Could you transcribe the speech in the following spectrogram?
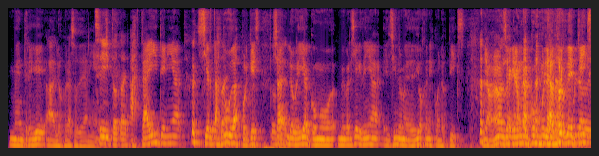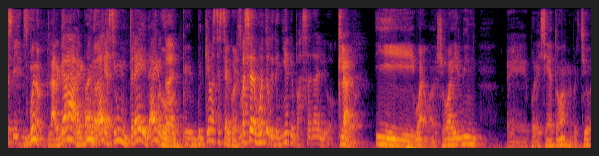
me entregué a los brazos de Ainge. Sí, total. Hasta ahí tenía ciertas Total. dudas porque es- ya lo veía como, me parecía que tenía el síndrome de Diógenes con los pics. Digamos, ¿no? O sea que era un acumulador de pics. Bueno, largá alguno, dale, hacer un trade, algo. Total. ¿Qué vas a hacer con eso? Además era el momento que tenía que pasar algo. Claro. Y bueno, cuando llegó a Irving, eh, por Isaiah Thomas me pareció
